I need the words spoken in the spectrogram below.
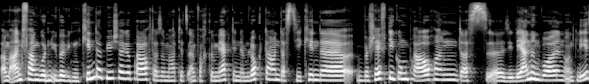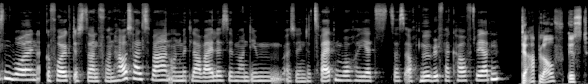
Am Anfang wurden überwiegend Kinderbücher gebraucht. Also man hat jetzt einfach gemerkt in dem Lockdown, dass die Kinder Beschäftigung brauchen, dass äh, sie lernen wollen und lesen wollen. Gefolgt ist dann von Haushaltswaren und mittlerweile sind wir an dem, also in der zweiten Woche jetzt, dass auch Möbel verkauft werden. Der Ablauf ist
